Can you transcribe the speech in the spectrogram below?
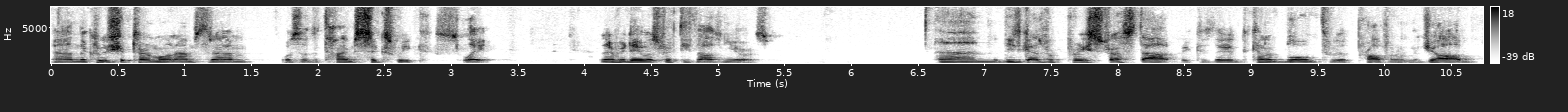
and the cruise ship terminal in Amsterdam was at the time six weeks late, and every day was fifty thousand euros. And these guys were pretty stressed out because they had kind of blown through the profit on the job.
